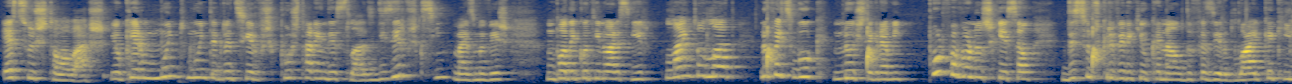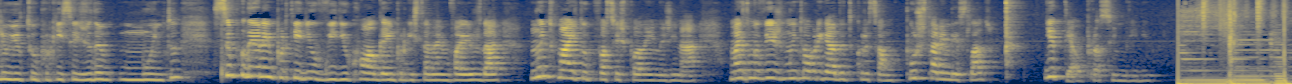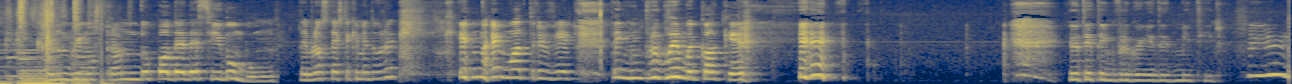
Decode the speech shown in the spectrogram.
a sugestão abaixo. Eu quero muito, muito agradecer-vos por estarem desse lado, dizer-vos que sim, mais uma vez, me podem continuar a seguir lá em todo lado, no Facebook, no Instagram e por favor não se esqueçam de subscrever aqui o canal, de fazer like aqui no YouTube porque isso ajuda muito. Se puderem partilhem o vídeo com alguém porque isso também me vai ajudar muito mais do que vocês podem imaginar. Mais uma vez, muito obrigada de coração por estarem desse lado e até ao próximo vídeo. E mostrando o poder desse bumbum. Lembram-se desta queimadura? Queimei-me outra vez. Tenho um problema qualquer. Eu até tenho vergonha de admitir.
